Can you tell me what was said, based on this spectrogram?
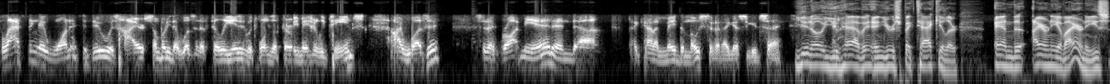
The last thing they wanted to do was hire somebody that wasn't affiliated with one of the 30 major league teams. I wasn't, so they brought me in, and uh, I kind of made the most of it, I guess you could say. You know, you have, and you're spectacular. And uh, irony of ironies,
